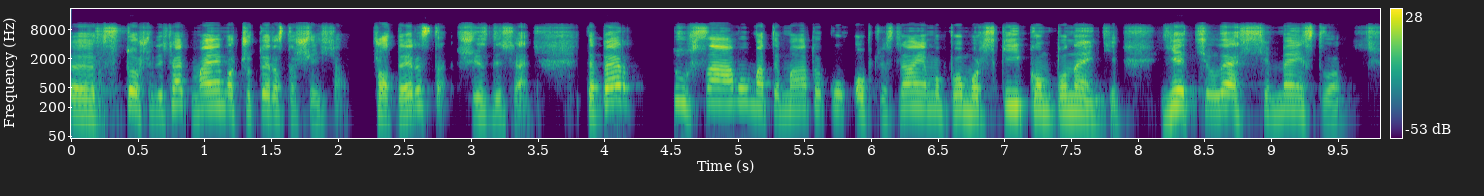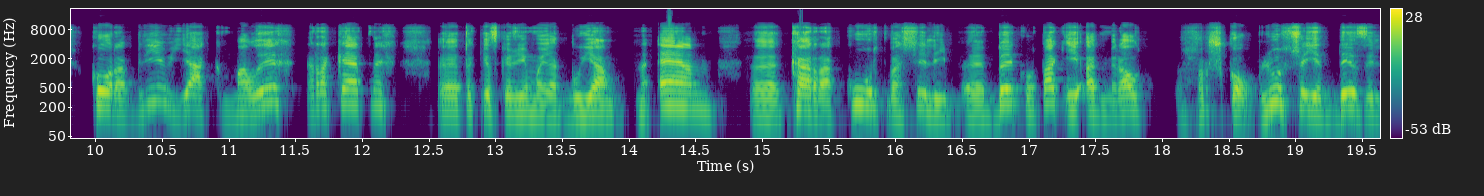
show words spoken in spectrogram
е, 160, маємо 460. 460. Тепер ту саму математику обчисляємо по морській компоненті. Є ціле сімейство кораблів, як малих ракетних, е, такі, скажімо, як Буян Н, е, Каракурт, Василій е, Биков, так і адмірал Горшков. Плюс ще є дизель,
